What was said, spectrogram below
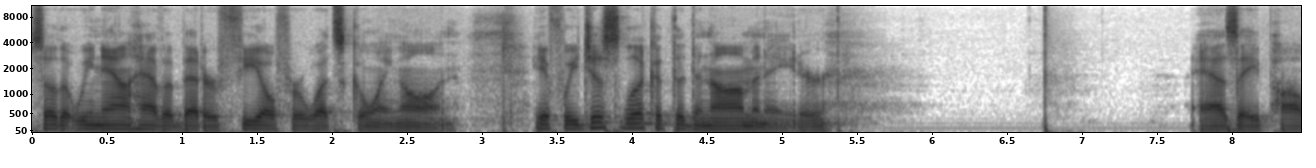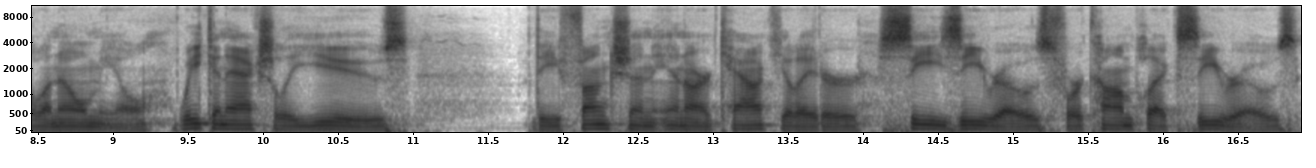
so that we now have a better feel for what's going on. If we just look at the denominator as a polynomial, we can actually use the function in our calculator C zeros for complex zeros.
